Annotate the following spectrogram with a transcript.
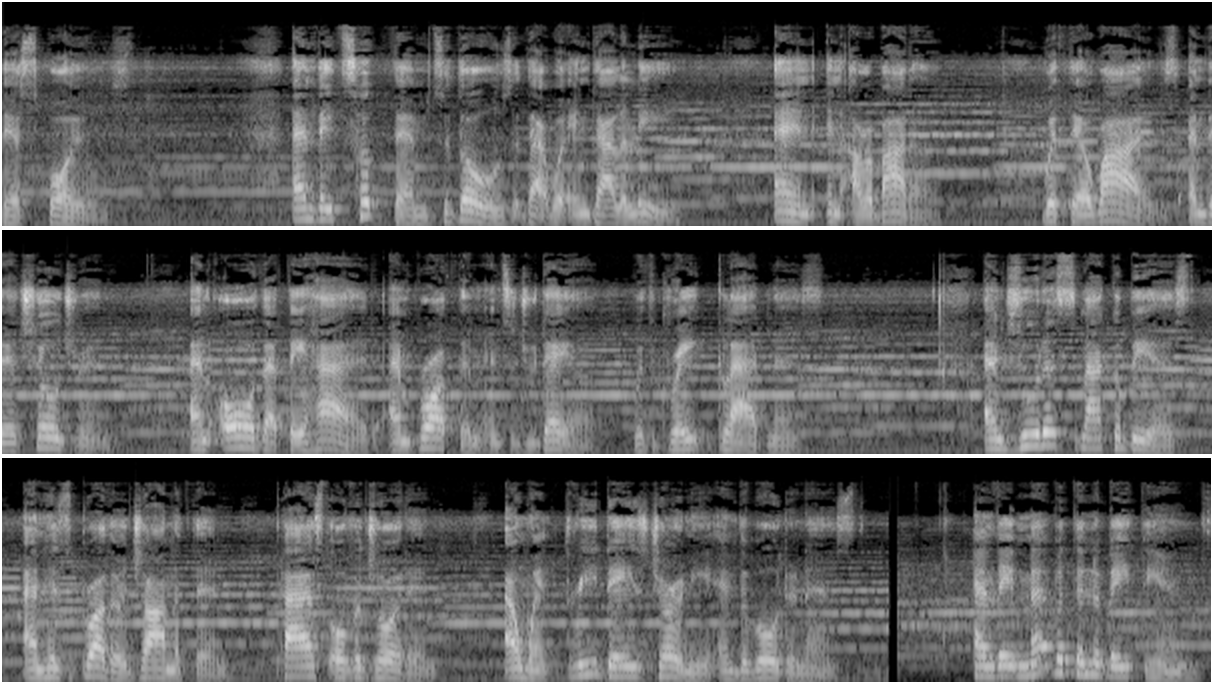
their spoils. And they took them to those that were in Galilee and in Arbatta, with their wives and their children, and all that they had, and brought them into Judea with great gladness. And Judas Maccabeus and his brother Jonathan passed over Jordan, and went three days' journey in the wilderness. And they met with the Nabateans,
